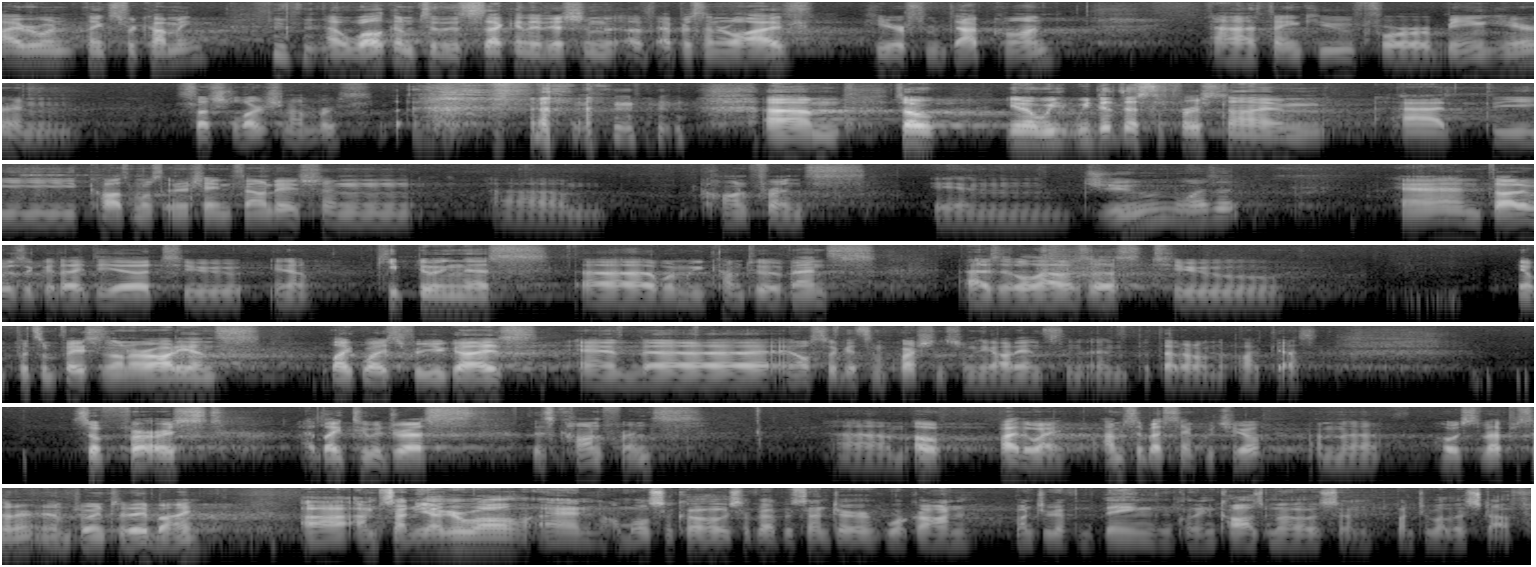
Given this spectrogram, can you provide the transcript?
Hi, everyone. Thanks for coming. uh, welcome to the second edition of Epicenter Live here from DAPCON. Uh, thank you for being here in such large numbers. um, so, you know, we, we did this the first time at the Cosmos Interchain Foundation um, conference in June, was it? And thought it was a good idea to, you know, keep doing this uh, when we come to events as it allows us to you know, put some faces on our audience, likewise for you guys, and, uh, and also get some questions from the audience and, and put that out on the podcast. So first, I'd like to address this conference. Um, oh, by the way, I'm Sebastien Couture. I'm the host of Epicenter, and I'm joined today by... Uh, I'm Sunny Aggarwal, and I'm also co-host of Epicenter, work on a bunch of different things, including Cosmos and a bunch of other stuff.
